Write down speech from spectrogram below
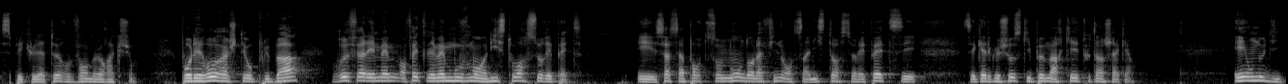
spéculateurs vendent leurs actions. Pour les re-racheter au plus bas, refaire les mêmes, en fait, les mêmes mouvements, l'histoire se répète. Et ça, ça porte son nom dans la finance. Hein. L'histoire se répète, c'est quelque chose qui peut marquer tout un chacun. Et on nous dit,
